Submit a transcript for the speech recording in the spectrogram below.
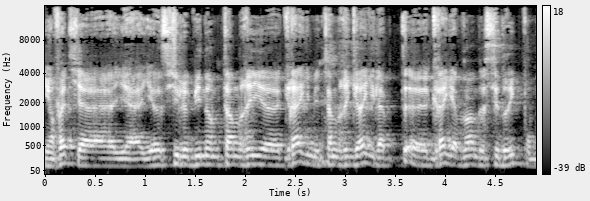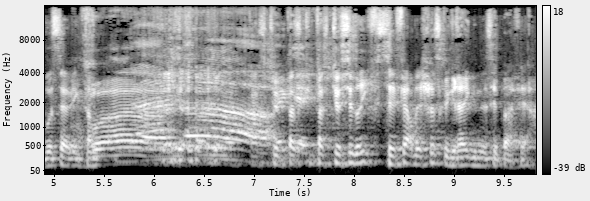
Et en fait, il y a, il y a, il y a aussi le binôme Tindry-Greg, mais Tindry-Greg, il a, euh, Greg a besoin de Cédric pour bosser avec Tindry. Voilà. Parce que, parce, ok. parce que Cédric sait faire des choses que Greg ne sait pas faire.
